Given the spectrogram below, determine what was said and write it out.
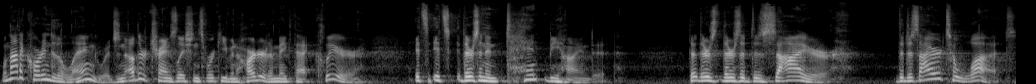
Well, not according to the language. And other translations work even harder to make that clear. It's, it's, there's an intent behind it. That there's, there's a desire. The desire to what?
